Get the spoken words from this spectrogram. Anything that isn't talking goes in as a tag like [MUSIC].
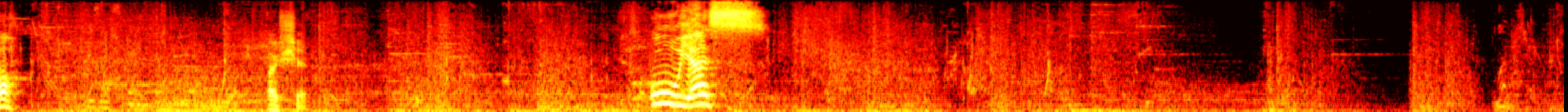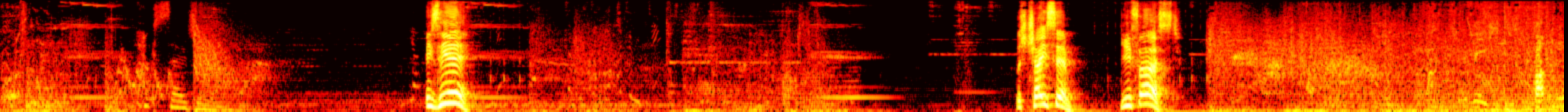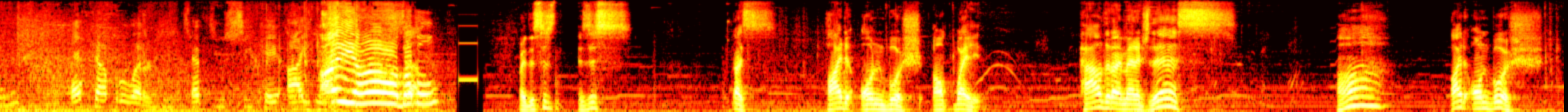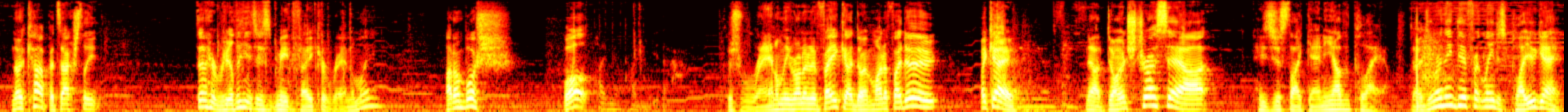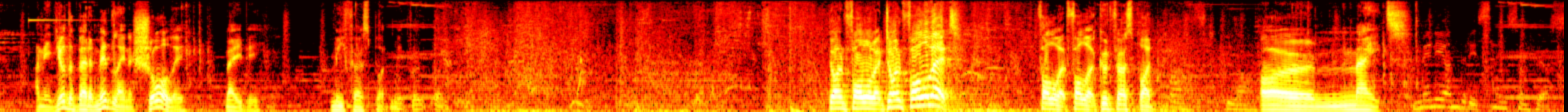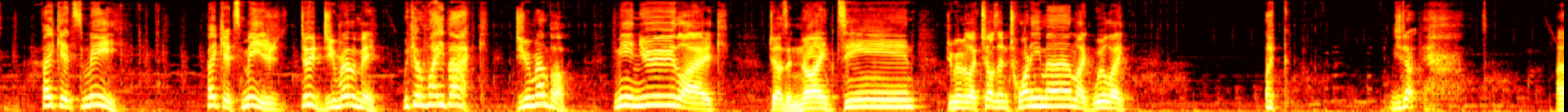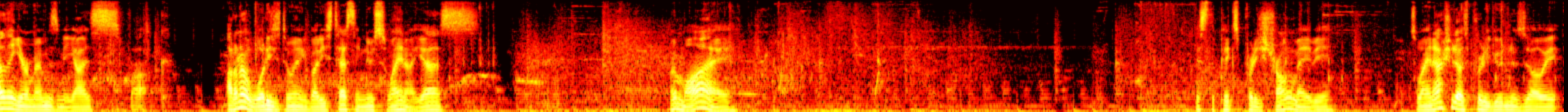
Oh! Oh shit. Oh yes! He's here! Let's chase him! You first! fucking all capital letters. F U C K I E. Aya, bubble. Wait, this is is this guys hide on bush. Um, wait, how did I manage this? Huh? Hide on bush. No cap. It's actually. Did I really [LAUGHS] just meet Faker randomly? Hide on bush. Well, just randomly running into Faker. Don't mind if I do. Okay. Now, don't stress out. He's just like any other player. Don't do anything differently, just play your game. I mean, you're the better mid laner, surely. Maybe. Me first blood, me first blood. Don't follow it, don't follow it! Follow it, follow it, good first blood. Oh, mate. Fake it's me! Fake it's me! Dude, do you remember me? We go way back! Do you remember? Me and you, like, 2019. Do you remember, like, 2020, man? Like, we were, like, like, you don't... I don't think he remembers me, guys. Fuck. I don't know what he's doing, but he's testing New Swain, I guess. Oh my. Guess the pick's pretty strong, maybe. Swain actually does pretty good in a Zoe.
